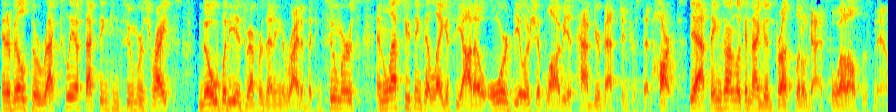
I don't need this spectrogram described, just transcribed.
in a bill directly affecting consumers' rights, Nobody is representing the right of the consumers unless you think that legacy auto or dealership lobbyists have your best interest at heart. Yeah, things aren't looking that good for us little guys, but what else is new?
